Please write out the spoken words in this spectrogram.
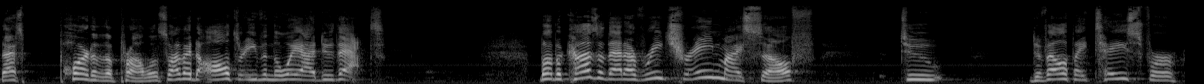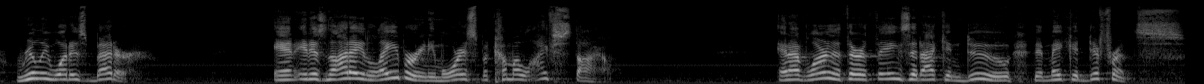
that's part of the problem. So I've had to alter even the way I do that. But because of that, I've retrained myself to develop a taste for really what is better. And it is not a labor anymore, it's become a lifestyle. And I've learned that there are things that I can do that make a difference.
